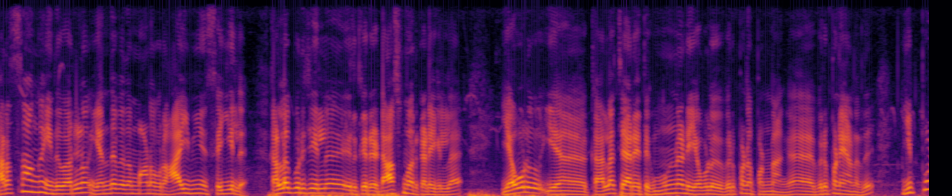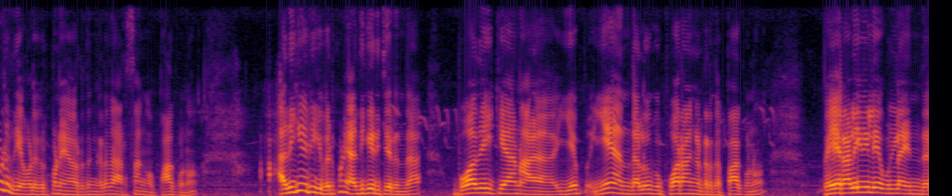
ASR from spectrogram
அரசாங்கம் இதுவரையிலும் எந்த விதமான ஒரு ஆய்வையும் செய்யலை. கள்ளக்குறிச்சியில் இருக்கிற டாஸ்மாக் கடைகளில் எவ்வளோ கலாச்சாரத்துக்கு முன்னாடி எவ்வளோ விற்பனை பண்ணாங்க விற்பனையானது இப்பொழுது எவ்வளோ விற்பனை ஆகுதுங்கிறத அரசாங்கம் பார்க்கணும். அதிகரிக்க விற்பனை அதிகரிச்சிருந்தால் போதைக்கான எப் ஏன் அந்த அளவுக்கு போகிறாங்கன்றதை பார்க்கணும். பெயரளவிலே உள்ள இந்த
